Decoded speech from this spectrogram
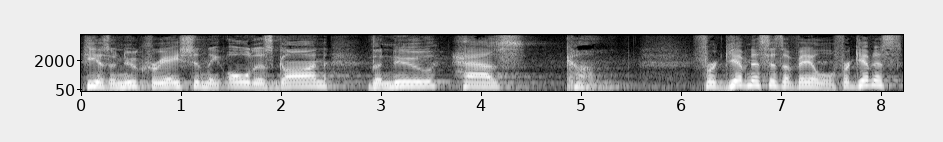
he is a new creation. The old is gone, the new has come. Forgiveness is available. Forgiveness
